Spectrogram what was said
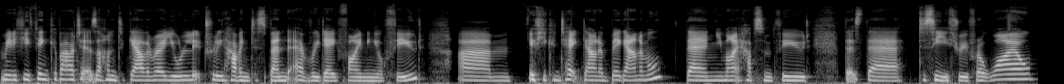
I mean, if you think about it as a hunter gatherer, you're literally having to spend every day finding your food. Um, if you can take down a big animal, then you might have some food that's there to see you through for a while.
